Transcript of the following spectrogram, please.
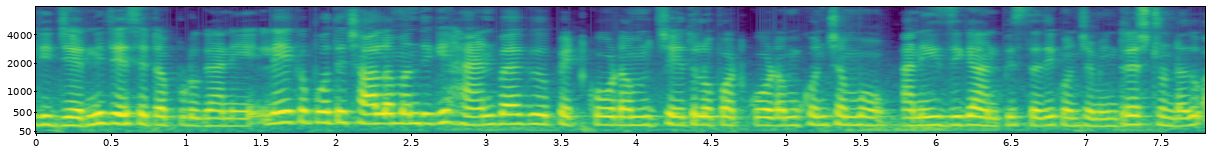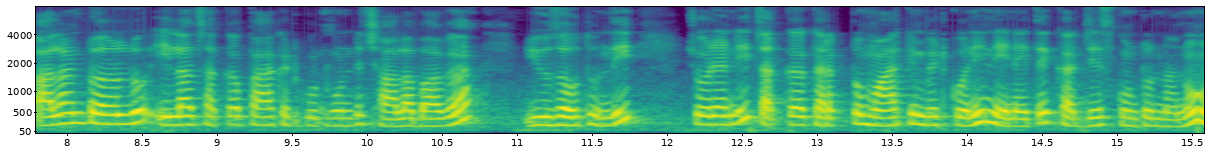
ఇది జర్నీ చేసేటప్పుడు కానీ లేకపోతే చాలామందికి హ్యాండ్ బ్యాగ్ పెట్టుకోవడం చేతిలో పట్టుకోవడం కొంచెము అన్ఈజీగా అనిపిస్తుంది కొంచెం ఇంట్రెస్ట్ ఉండదు. అలాంటి వాళ్ళు ఇలా చక్కగా ప్యాకెట్ కుట్టుకుంటే చాలా బాగా యూజ్ అవుతుంది. చూడండి చక్కగా కరెక్ట్ మార్కింగ్ పెట్టుకొని నేనైతే కట్ చేసుకుంటున్నాను.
